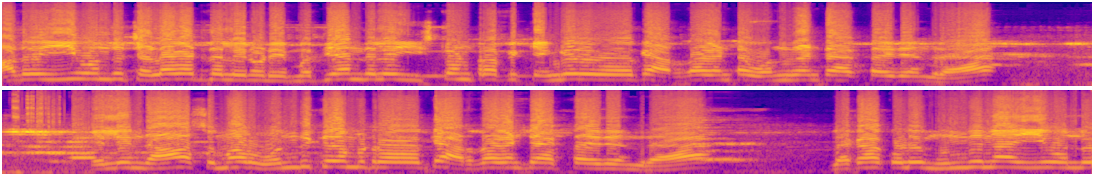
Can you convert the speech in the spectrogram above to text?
ಆದ್ರೆ ಈ ಒಂದು ಚಳ್ಳಘಟ್ಟದಲ್ಲಿ ನೋಡಿ, ಮಧ್ಯಾಹ್ನದಲ್ಲಿ ಇಷ್ಟೊಂದು ಟ್ರಾಫಿಕ್ ಹೆಂಗೆ ಹೋಗಕ್ಕೆ ಅರ್ಧ ಗಂಟೆ, ಒಂದ್ ಗಂಟೆ ಆಗ್ತಾ ಇದೆ ಅಂದ್ರೆ, ಇಲ್ಲಿಂದ ಸುಮಾರು ಒಂದು ಕಿಲೋಮೀಟರ್ ಹೋಗಕ್ಕೆ ಅರ್ಧ ಗಂಟೆ ಆಗ್ತಾ ಇದೆ ಅಂದ್ರೆ ಲೆಕ್ಕ ಮುಂದಿನ ಈ ಒಂದು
